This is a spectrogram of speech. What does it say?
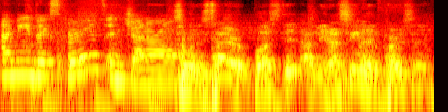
I mean, the experience in general. So is Tyra busted? I mean, I seen her in person.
